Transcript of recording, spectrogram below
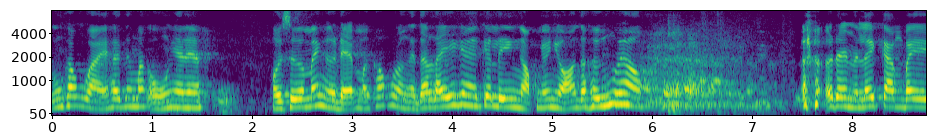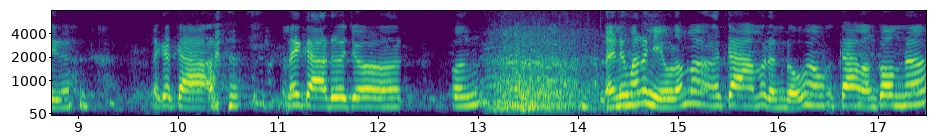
cũng khóc hoài hết nước mắt uổng nha nè. Hồi xưa mấy người đẹp mà khóc là người ta lấy cái, cái ly ngọc nhỏ nhỏ người ta hứng phải không? Ở đây mình lấy can bay lấy cái ca. Lấy ca đưa cho hứng đây nước mắt nó nhiều lắm á ca mới đựng đủ không? Ca mà ăn cơm nữa.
